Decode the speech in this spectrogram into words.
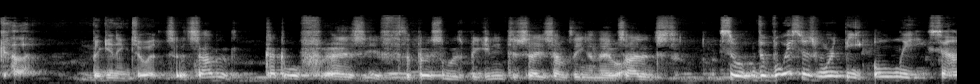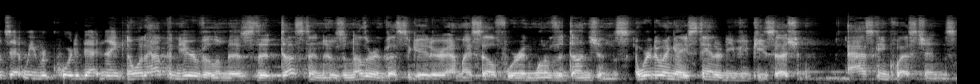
cut. Beginning to it. So it sounded cut off as if the person was beginning to say something and they were silenced. So the voices weren't the only sounds that we recorded that night. Now, what happened here, Willem, is that Dustin, who's another investigator, and myself were in one of the dungeons, and we're doing a standard EVP session, asking questions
